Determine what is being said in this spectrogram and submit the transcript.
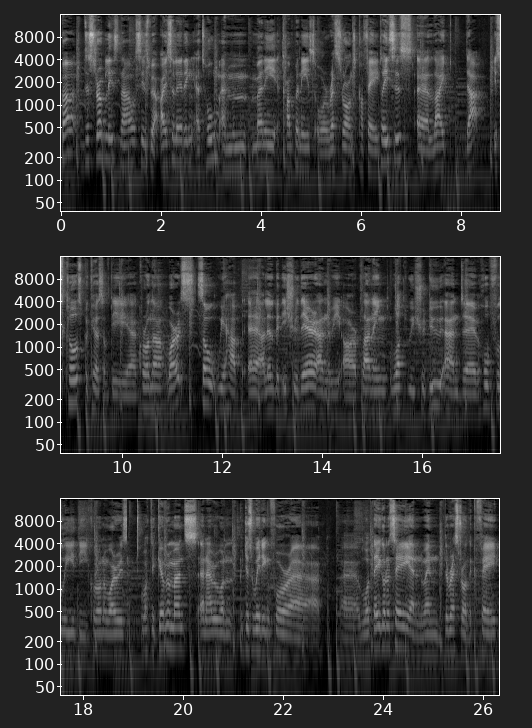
but the struggle is now since we're isolating at home and many companies or restaurants, cafe places uh, like that is closed because of the uh, coronavirus. So we have uh, a little bit issue there and we are planning what we should do and uh, hopefully the coronavirus, what the governments and everyone just waiting for uh, uh, what they're gonna say and when the restaurant, the cafe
